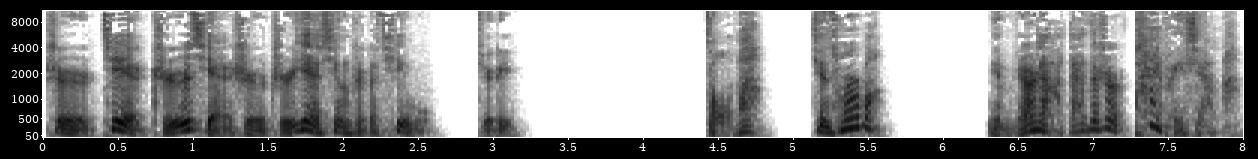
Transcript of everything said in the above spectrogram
是借只显示职业性质的器物。举例，走吧，进村吧。你们娘俩待在这儿太危险了，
